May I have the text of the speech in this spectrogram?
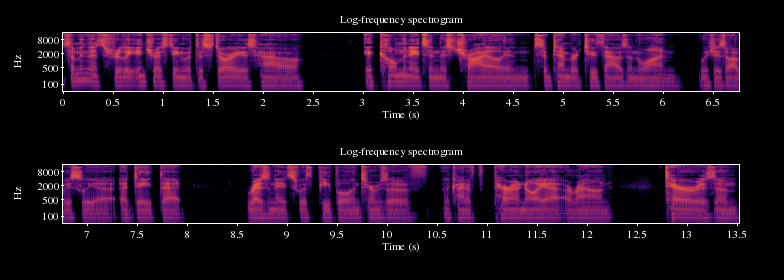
Something that's really interesting with this story is how it culminates in this trial in September 2001, which is obviously a, a, date that resonates with people in terms of the kind of paranoia around terrorism.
